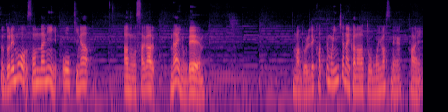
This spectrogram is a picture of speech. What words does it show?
そうどれもそんなに大きなあの差がないので、まあ、どれで買ってもいいんじゃないかなと思いますね。はい。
